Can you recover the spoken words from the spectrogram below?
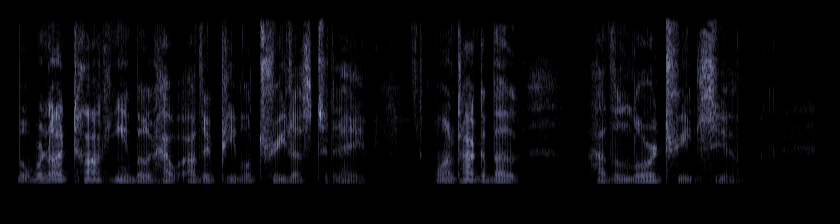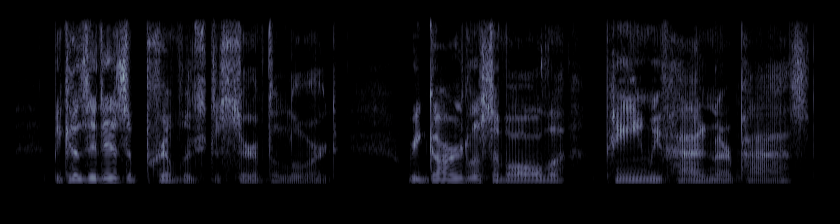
But we're not talking about how other people treat us today. I want to talk about how the Lord treats you. Because it is a privilege to serve the Lord, regardless of all the pain we've had in our past,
